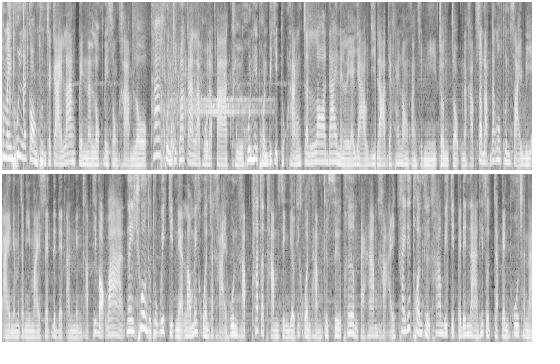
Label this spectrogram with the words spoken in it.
ทำไมหุ้นและกองทุนจะกลายร่างเป็นนรกในสงครามโลก ถ้าคุณคิดว่าการหลับหูหลับตา ถือหุ้นให้พ้นวิกฤตทุกครั้งจะรอดได้ในระยะยาวยีราฟอยากให้ลองฟังคลิปนี้จนจบนะครับสำหรับนักลงทุนสาย VI เนี่ยมันจะมี mindset เด็ดๆ อันหนึ่งครับ ที่บอกว่าในช่วงทุกๆ วิกฤตเนี่ยเราไม่ควรจะขายหุ้นครับ ถ้าจะทำสิ่งเดียวที่ควรทำคือซื้อเพิ่มแต่ห้ามขาย ใครที่ทนถือข้ามวิกฤตไปได้นานที่สุดจะเป็นผู้ชนะ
